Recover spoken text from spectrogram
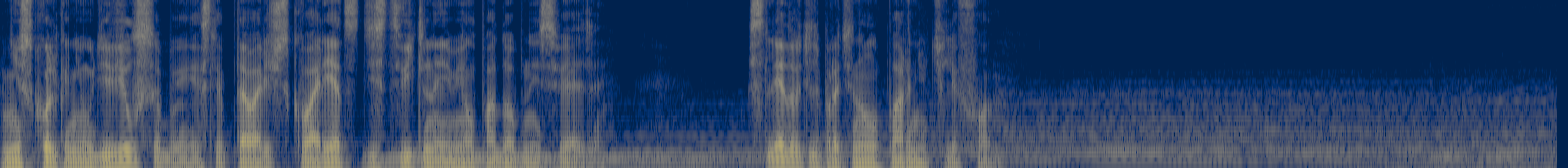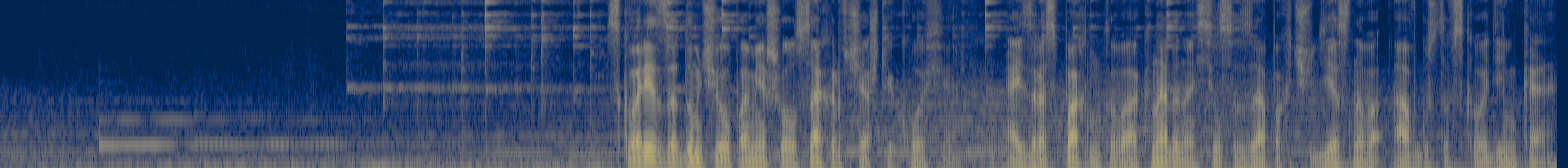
нисколько не удивился бы, если бы товарищ Скворец действительно имел подобные связи. Следователь протянул парню телефон. Скворец задумчиво помешивал сахар в чашке кофе, а из распахнутого окна доносился запах чудесного августовского денька,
